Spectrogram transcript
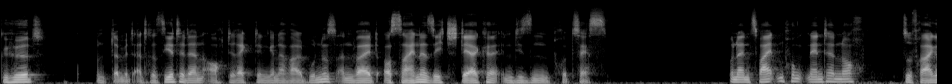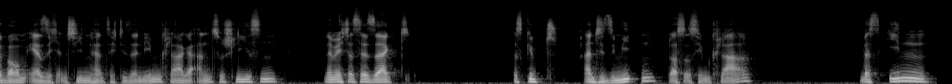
gehört, und damit adressiert er dann auch direkt den Generalbundesanwalt, aus seiner Sicht stärker in diesen Prozess. Und einen zweiten Punkt nennt er noch zur Frage, warum er sich entschieden hat, sich dieser Nebenklage anzuschließen, nämlich dass er sagt, es gibt Antisemiten, das ist ihm klar, was ihn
